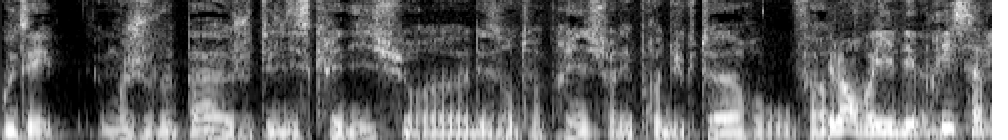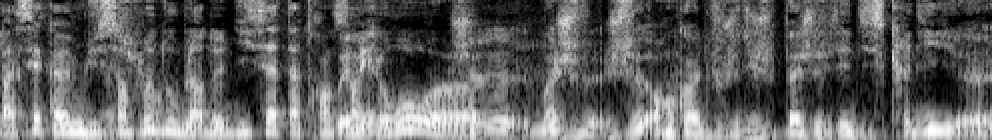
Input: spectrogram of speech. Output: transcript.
Écoutez, moi je veux pas jeter le discrédit sur euh, des entreprises, sur les producteurs. Ou, enfin, là, envoyer des prix, ça passait quand même du simple double, hein, de 17 à 35 euros. Euh. Je, moi, je, je, encore une fois, je dis, je veux pas jeter le discrédit euh,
